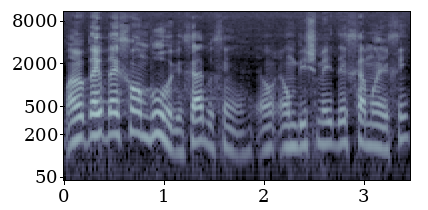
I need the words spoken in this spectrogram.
Mas meu pé parece um hambúrguer, sabe? Assim, é, um, é um bicho meio desse tamanho assim.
